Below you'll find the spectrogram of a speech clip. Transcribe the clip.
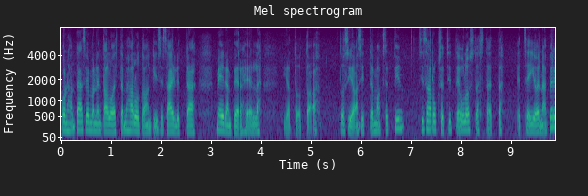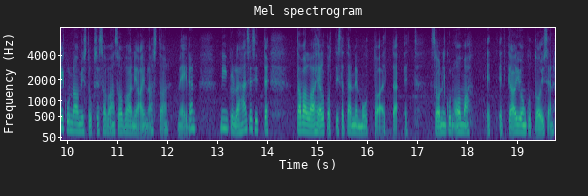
onhan tämä semmoinen talo, että me halutaankin se säilyttää meidän perheellä. Ja tota, tosiaan sitten maksettiin sisarukset sitten ulos tästä, että, että se ei ole enää perikunnan omistuksessa, vaan se on vaan ja ainoastaan meidän. Niin kyllähän se sitten tavallaan helpotti sitä tänne muuttoa, että, että se on niin kuin oma, et, etkä ole jonkun toisen,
